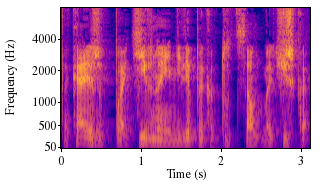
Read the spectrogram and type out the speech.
такая же противная и нелепая, как тот сам мальчишка.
